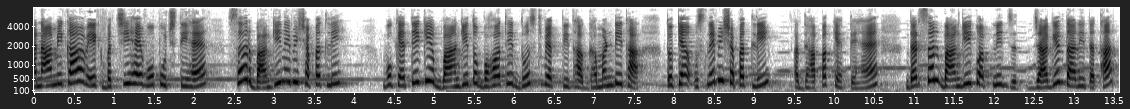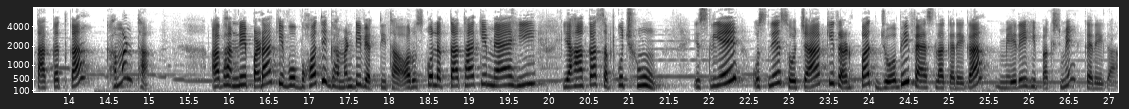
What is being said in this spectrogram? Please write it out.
अनामिका एक बच्ची है, वो पूछती है, सर, बांगी ने भी शपथ ली? वो कहती है कि, बांगी तो बहुत ही दुष्ट व्यक्ति था, घमंडी था तो क्या उसने भी शपथ ली? अध्यापक कहते हैं, दरअसल बांगी को अपनी जागीरदारी तथा ताकत का घमंड था। अब हमने पढ़ा कि वो बहुत ही घमंडी व्यक्ति था और उसको लगता था कि मैं ही यहाँ का सब कुछ हूँ। इसलिए उसने सोचा कि रणपत जो भी फैसला करेगा, मेरे ही पक्ष में करेगा।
